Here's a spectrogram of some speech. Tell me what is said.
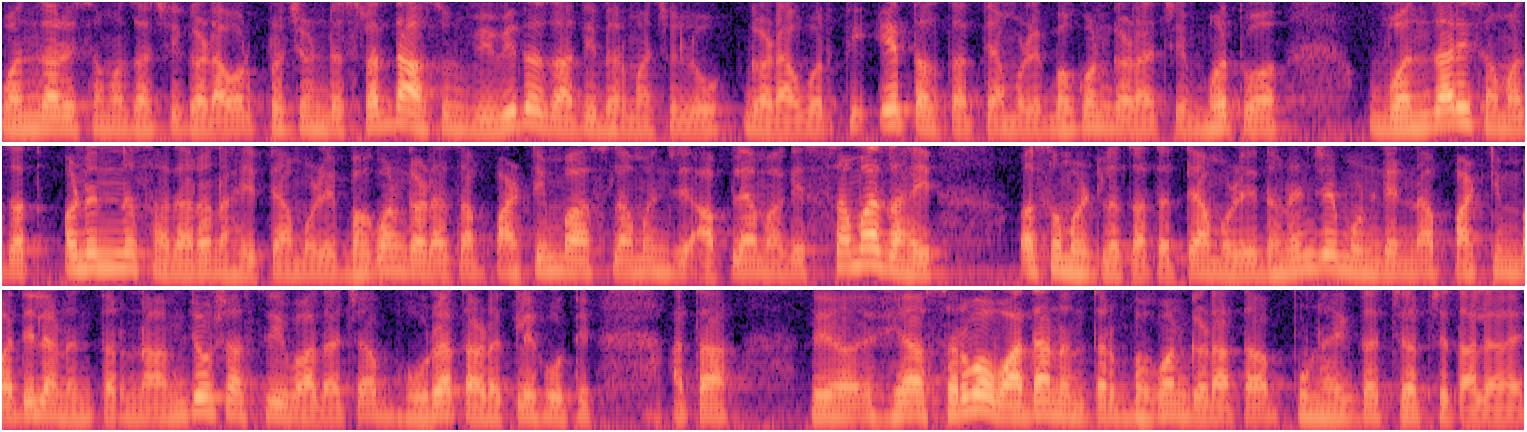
वंजारी समाजाची गडावर प्रचंड श्रद्धा असून विविध जाती धर्माचे लोक गडावरती येत असतात. त्यामुळे भगवानगडाचे महत्त्व वंजारी समाजात अनन्यसाधारण आहे. त्यामुळे भगवानगडाचा पाठिंबा असला म्हणजे आपल्या मागे समाज आहे असं म्हटलं जातं. त्यामुळे धनंजय मुंडेंना पाठिंबा दिल्यानंतर नामदेव शास्त्री वादाच्या भोवऱ्यात अडकले होते. आता ह्या सर्व वादानंतर भगवानगड आता पुन्हा एकदा चर्चेत आलेला आहे.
